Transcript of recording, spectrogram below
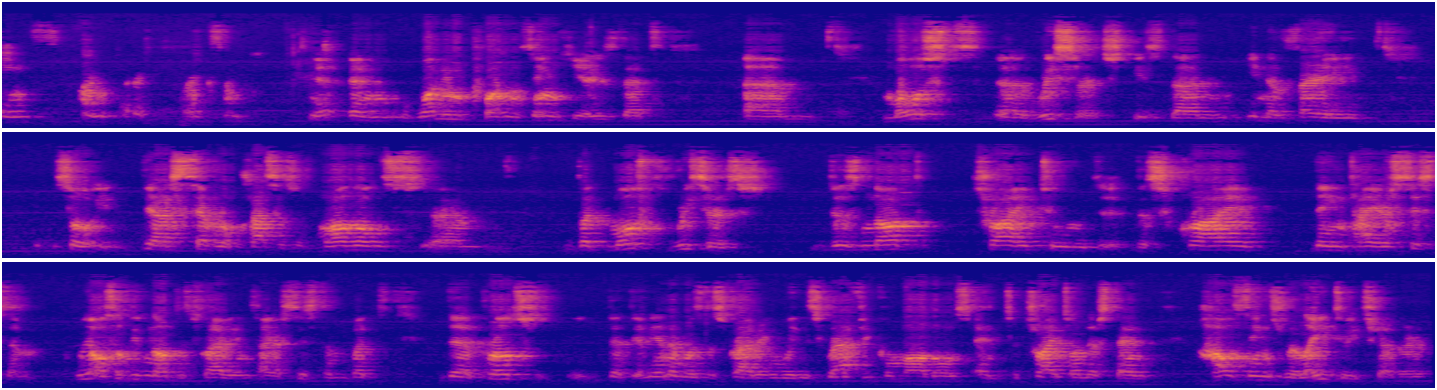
things on Earth, for example. Yeah, and one important thing here is that um, most uh, research is done in a very so there are several classes of models, um, but most research does not try to d- describe the entire system. We also did not describe the entire system, but the approach that Eliana was describing with these graphical models and to try to understand how things relate to each other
